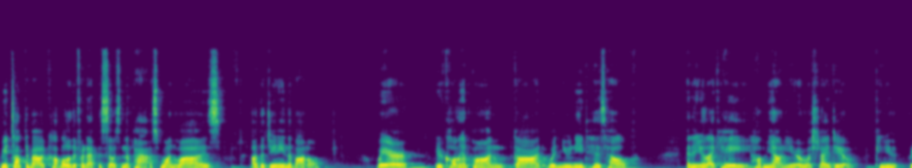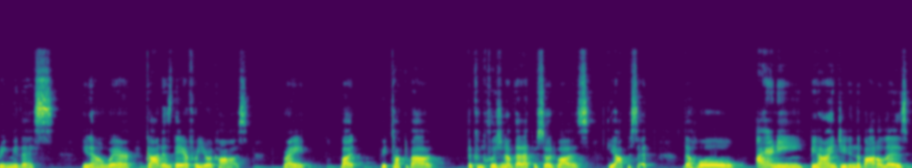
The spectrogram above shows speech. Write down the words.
we talked about a couple of different episodes in the past. One was uh, the genie in the bottle, where you're calling upon God when you need His help, and then you're like, "Hey, help me out here. What should I do? Can you bring me this?" You know, where God is there for your cause, right? But we talked about the conclusion of that episode was the opposite. The whole irony behind Genie in the Bottle is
